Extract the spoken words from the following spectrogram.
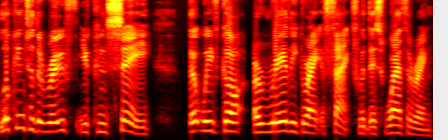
Looking to the roof, you can see that we've got a really great effect with this weathering.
